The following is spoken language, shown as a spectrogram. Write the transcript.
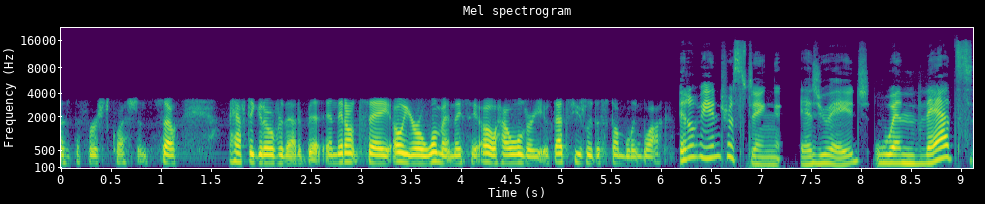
as the first question. So I have to get over that a bit. And they don't say, oh, you're a woman. They say, oh, how old are you? That's usually the stumbling block. It'll be interesting as you age when that's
